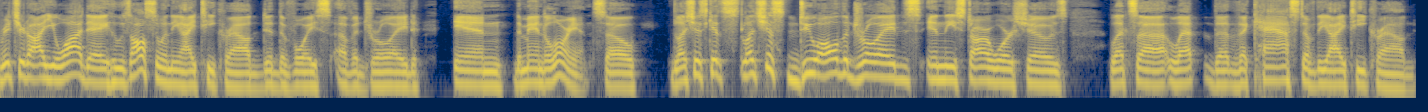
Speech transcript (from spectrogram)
Richard Ayoade, who's also in the IT crowd, did the voice of a droid in The Mandalorian. So let's just get let's just do all the droids in these Star Wars shows. Let's uh let the the cast of the IT crowd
